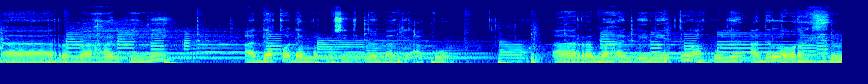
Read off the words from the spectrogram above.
uh, rebahan ini ada kok dampak positifnya bagi aku. Uh, rebahan ini tuh aku lihat adalah orang yang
